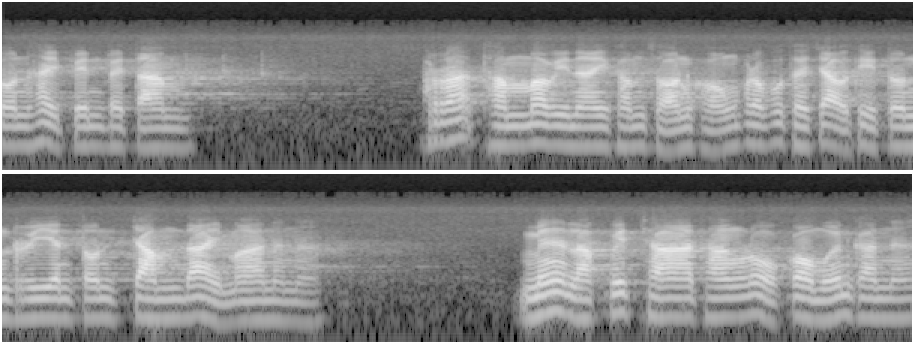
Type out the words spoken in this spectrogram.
ตนให้เป็นไปตาม พระธรรมวินัยคำสอนของพระพุทธเจ้าที่ตนเรียนตนจำได้มานั่นนะแม้หลักวิชาทางโลกก็เหมือนกันนะ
